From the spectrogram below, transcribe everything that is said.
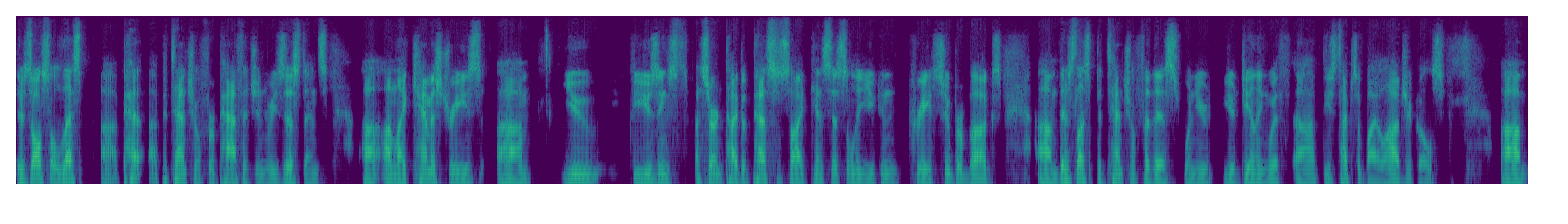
There's also less uh, uh potential for pathogen resistance. Uh, unlike chemistries, um, you using a certain type of pesticide consistently, you can create superbugs. Um, there's less potential for this when you're you're dealing with uh, these types of biologicals. Um,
